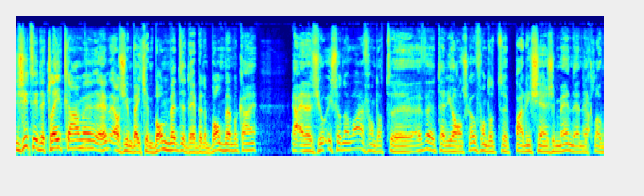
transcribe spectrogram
Die zitten in de kleedkamer, als je een beetje een band met, die hebben een band met elkaar. Ja, en is, is dat nou waar van dat, uh, Teddy Hansco, van dat uh, Paris Saint-Germain en ja. ik geloof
